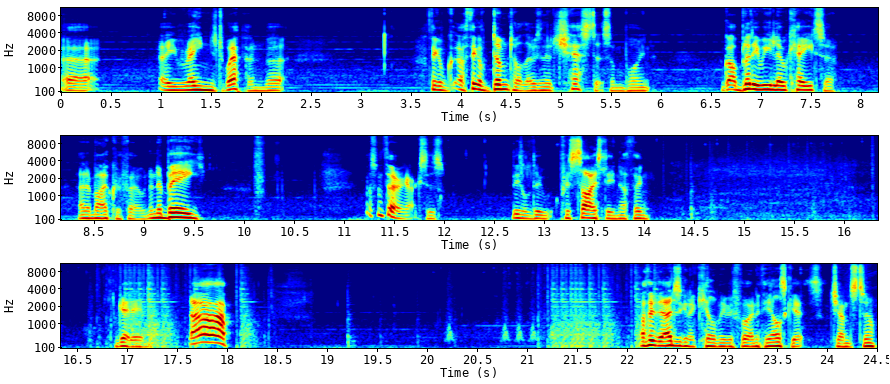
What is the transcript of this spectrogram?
uh, a ranged weapon, but... I think, I've, I think I've dumped all those in a chest at some point. I've got a bloody relocator. And a microphone. And a bee. got some throwing axes. These will do precisely nothing. Get in. Ah! I think they're just going to kill me before anything else gets a chance to.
